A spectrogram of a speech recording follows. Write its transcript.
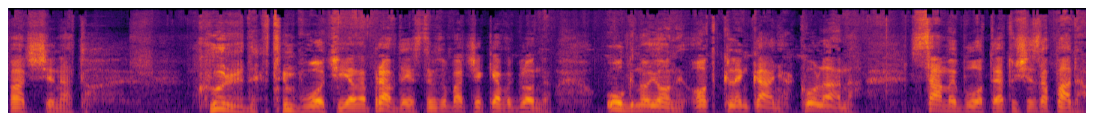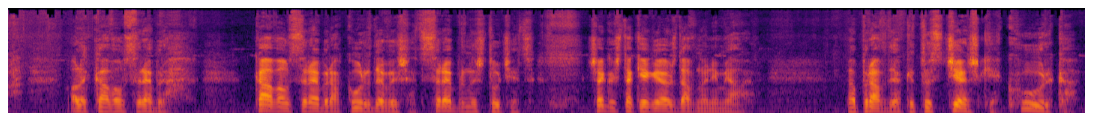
Patrzcie na to. Kurde, w tym błocie ja naprawdę jestem, zobaczcie jak ja wyglądam. Ugnojony, od klękania, kolana, same błoto, ja tu się zapadam. Ale kawał srebra, kawał srebra, kurde wyszedł, srebrny sztuciec. Czegoś takiego ja już dawno nie miałem. Naprawdę, jakie to jest ciężkie, kurka.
